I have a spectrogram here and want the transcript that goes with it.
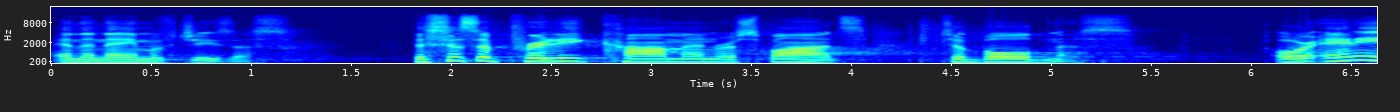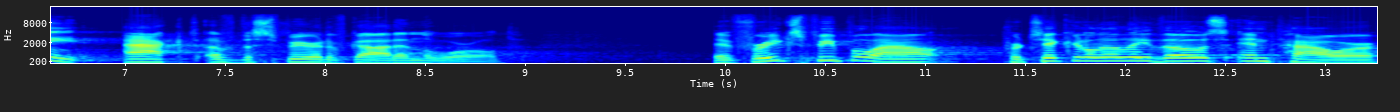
in the name of Jesus. This is a pretty common response to boldness or any act of the Spirit of God in the world. It freaks people out, particularly those in power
